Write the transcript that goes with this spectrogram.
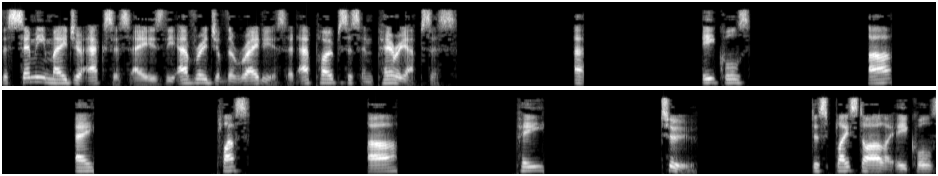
The semi-major axis A is the average of the radius at apoapsis and periapsis. A equals R A plus R P two display style equals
